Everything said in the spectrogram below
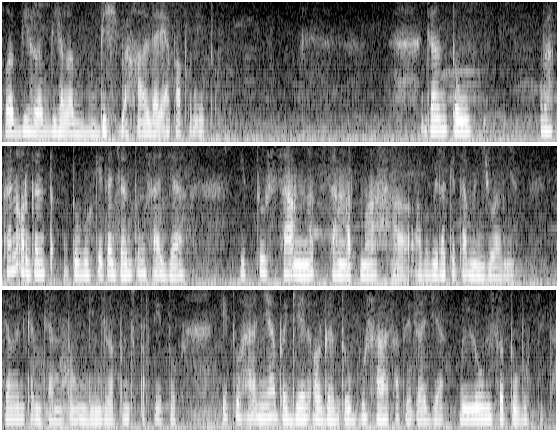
lebih lebih lebih mahal dari apa pun itu. Jantung bahkan organ tubuh kita jantung saja itu sangat sangat mahal apabila kita menjualnya. Jangankan jantung ginjal pun seperti itu. Itu hanya bagian organ tubuh salah satu itu aja. Belum setubuh kita.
